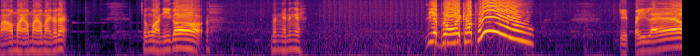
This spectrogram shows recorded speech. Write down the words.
มาเอาใหม่เอาใหม่เอาใหม่ก็ได้ จังหวะนี้ก็ นั่นไงนั่นไง เรียบร้อยครับฮู้เก็บไปแล้ว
